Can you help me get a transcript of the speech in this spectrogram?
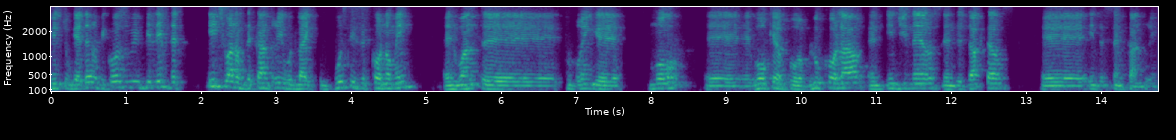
build together because we believe that each one of the country would like to boost its economy and want uh, to bring uh, more uh, worker for blue collar and engineers and the doctors in the same country.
